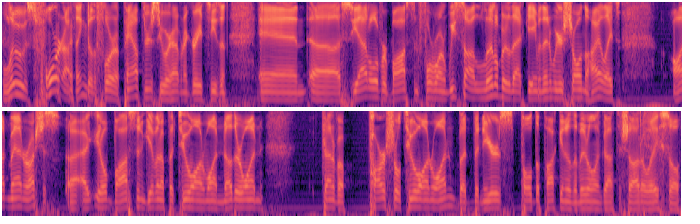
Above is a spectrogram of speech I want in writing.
lose 4 0 to the Florida Panthers, who are having a great season, and uh, Seattle over Boston 4 1. We saw a little bit of that game, and then we were showing the highlights. Odd man rushes. Uh, you know, Boston giving up a two on one. Another one, kind of a partial two on one, but Beniers pulled the puck into the middle and got the shot away. So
